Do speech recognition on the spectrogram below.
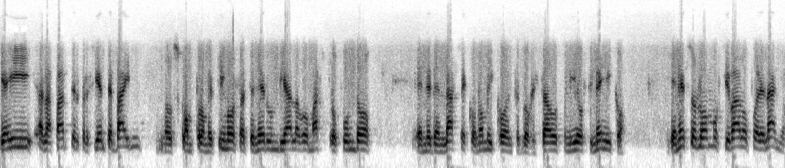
Y ahí, a la parte del presidente Biden, nos comprometimos a tener un diálogo más profundo en el enlace económico entre los Estados Unidos y México. Y en eso lo hemos llevado por el año.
